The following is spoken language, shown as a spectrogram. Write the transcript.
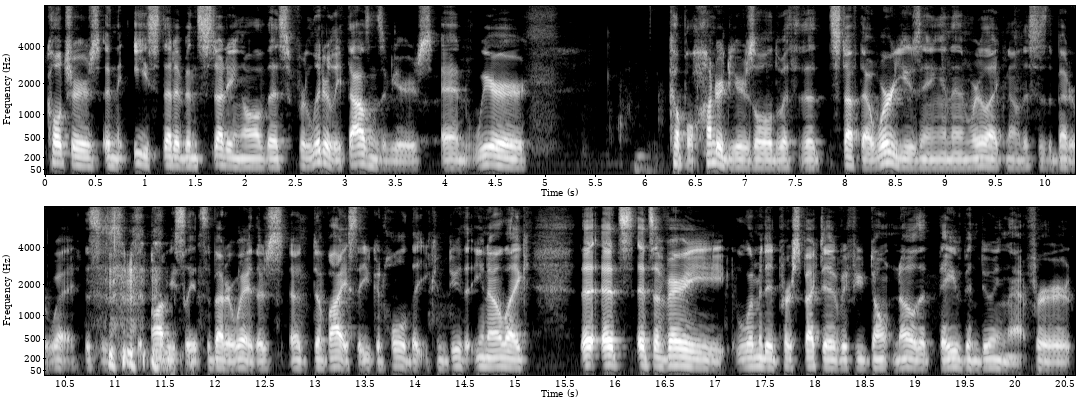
cultures in the East that have been studying all of this for literally thousands of years, and we're couple hundred years old with the stuff that we're using, and then we're like, no, this is the better way. This is obviously it's the better way. There's a device that you can hold that you can do that. You know, like it's it's a very limited perspective if you don't know that they've been doing that for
